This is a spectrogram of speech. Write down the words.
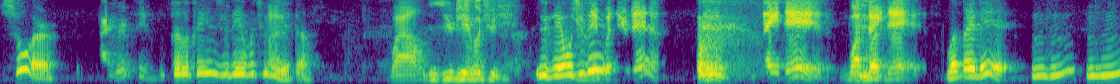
sure, I agree with you. Philippines, you did what you But- did though. Well, you do what you did? You did what you you, did did. what you did. They did what they did. what they did. Mm-hmm. Mm-hmm.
